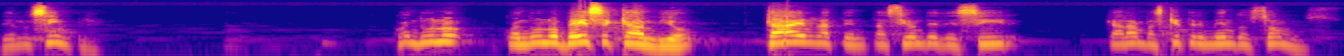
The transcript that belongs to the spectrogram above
de lo simple. Cuando uno, cuando uno ve ese cambio, cae en la tentación de decir, carambas, qué tremendos somos.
